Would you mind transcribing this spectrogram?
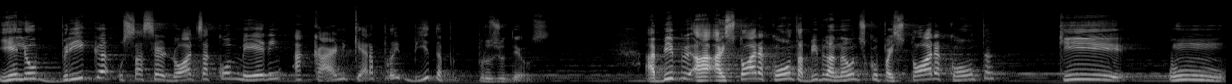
e ele obriga os sacerdotes a comerem a carne que era proibida para os judeus. A, Bíblia, a, a história conta, a Bíblia não, desculpa, a história conta que um,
